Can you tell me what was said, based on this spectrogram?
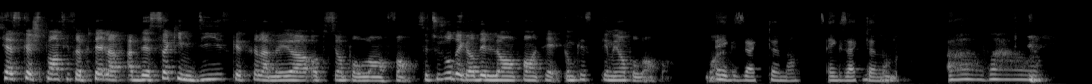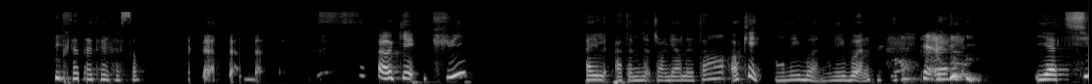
qu'est-ce que je pense qui serait peut-être de ça qu'ils me disent quelle serait la meilleure option pour l'enfant. C'est toujours de garder l'enfant en tête, comme qu'est-ce qui est meilleur pour l'enfant. Exactement, exactement. Oh, wow! Très intéressant. OK, puis, attends une minute, je regarde le temps. OK, on est bonne, on est bonne. OK. Euh, y a-tu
